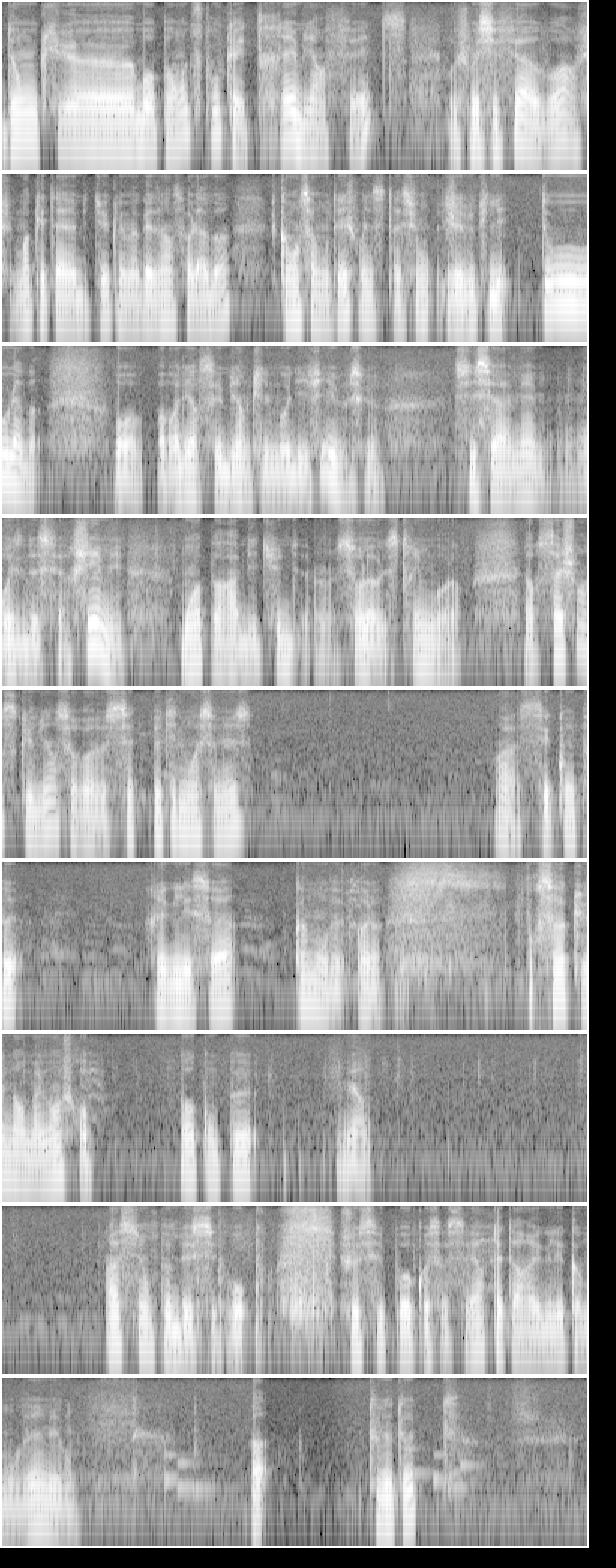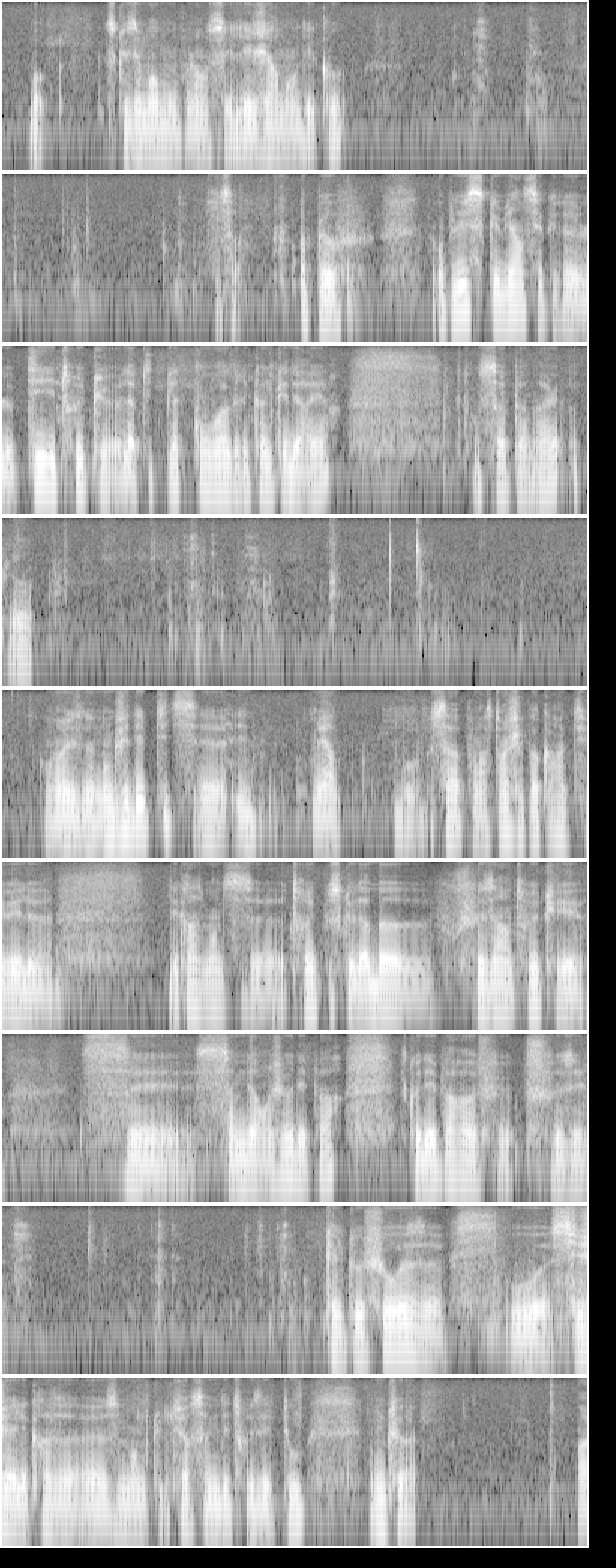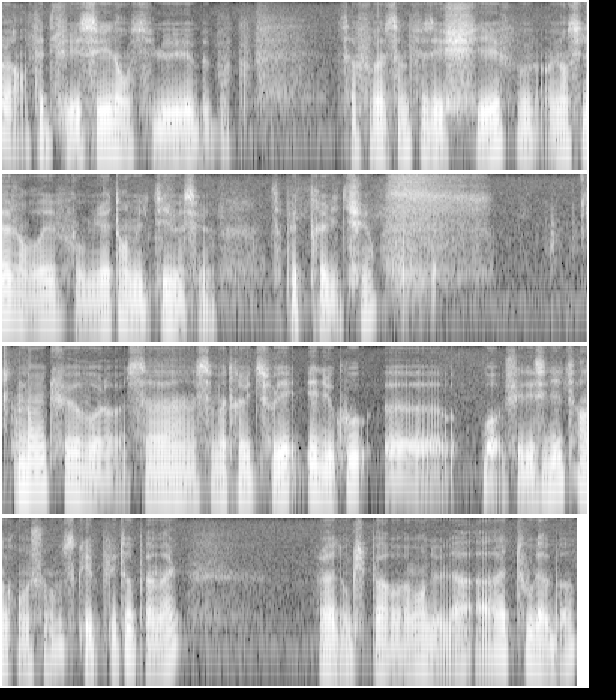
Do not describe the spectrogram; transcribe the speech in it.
Donc, euh, bon, par contre, je trouve qu'elle est très bien faite. Je me suis fait avoir, moi qui étais habitué que le magasin soit là-bas, je commence à monter, je vois une station, j'ai vu qu'il est tout là-bas. Bon, à vrai dire, c'est bien qu'il modifie, parce que si c'est la même, on risque de se faire chier, mais moi, par habitude, euh, sur la stream, voilà. Alors, sachant ce qui est bien sur euh, cette petite moissonneuse, voilà, c'est qu'on peut régler ça comme on veut, voilà. C'est pour ça que normalement, je crois pas qu'on peut... Merde. Ah si, on peut baisser. Bon, je sais pas à quoi ça sert. Peut-être à régler comme on veut, mais bon. Ah, tout le tout. Bon, excusez-moi, mon volant c'est légèrement déco. Comme ça. Hop là. En plus, ce qui est bien, c'est que le petit truc, la petite plaque qu'on voit agricole qui est derrière, trouve ça pas mal. Hop là. donc j'ai des petites... Euh, merde. Bon, ça, pour l'instant, j'ai pas encore activé le l'écrasement de ce truc, parce que là-bas, euh, je faisais un truc et ça me dérangeait au départ. Parce qu'au départ, euh, je, faisais quelque chose où si j'avais l'écrasement de culture, ça me détruisait tout. Donc voilà, en fait, j'ai essayé d'enfiler. Ça, ça me faisait chier. L'ensilage, en vrai, il faut mieux être en multi parce que ça peut être très vite chiant. Donc euh, voilà, ça ça m'a très vite saoulé. Et du coup, euh, bon, j'ai décidé de faire un grand champ, ce qui est plutôt pas mal. Voilà, donc je pars vraiment de là à tout là-bas.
